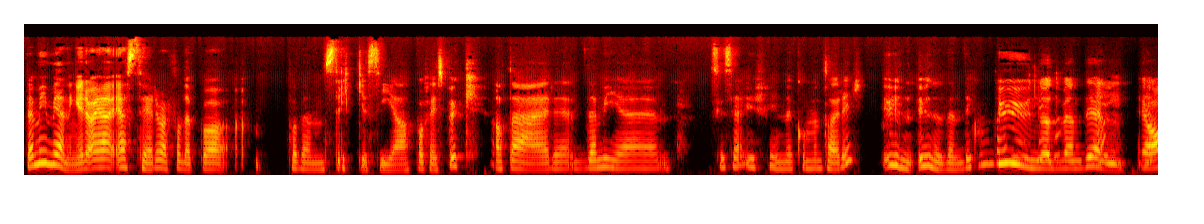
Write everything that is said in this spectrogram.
Det er mye meninger, og jeg, jeg ser i hvert fall det på, på den strikkesida på Facebook, at det er, det er mye skal jeg si, ufine kommentarer. Un, unødvendige kommentarer. unødvendig, Ellen. Ja.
